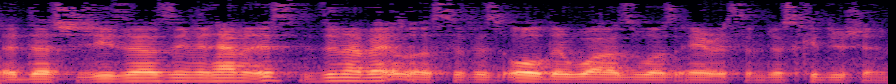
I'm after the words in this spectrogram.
Uh, does she doesn't even have an is didn't have Elos if it's all there was was Erison, just Kedushin.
